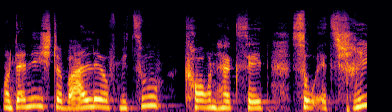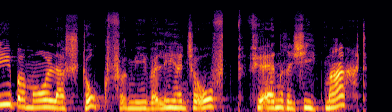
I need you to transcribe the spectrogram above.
Und dann ist der Walle auf mich zugekommen und hat gesagt, so, jetzt schrieb mal ein Stück für mich, weil ich habe schon oft für eine Regie gemacht,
